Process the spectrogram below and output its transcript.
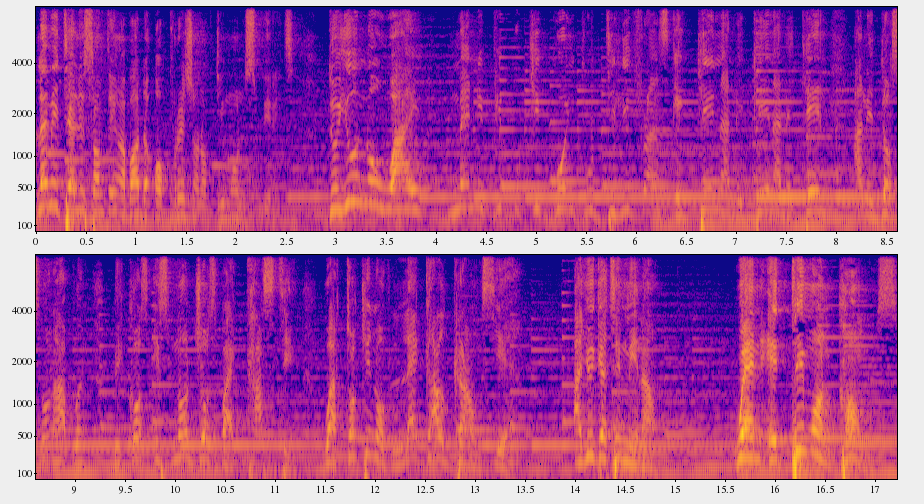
Let me tell you something about the operation of demon spirits. Do you know why many people keep going through deliverance again and again and again and it does not happen? Because it's not just by casting. We're talking of legal grounds here. Are you getting me now? When a demon comes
